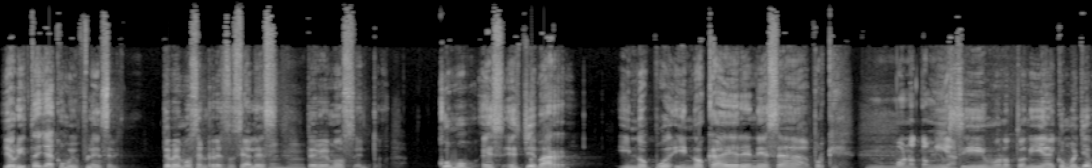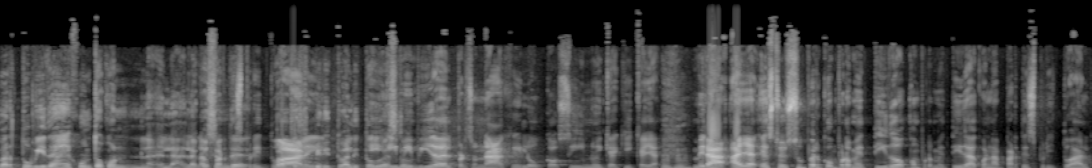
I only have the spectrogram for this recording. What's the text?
Y ahorita ya como influencer, te vemos en redes sociales, te vemos en... ¿Cómo es, es llevar y no, y no caer en esa... porque Monotonía. Sí, monotonía. ¿Cómo llevar tu vida junto con la, la, cuestión de espiritual, espiritual y, todo y, Y mi vida del personaje y lo cocino y que aquí, que allá. Mira, estoy súper comprometido, comprometida con la parte espiritual.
